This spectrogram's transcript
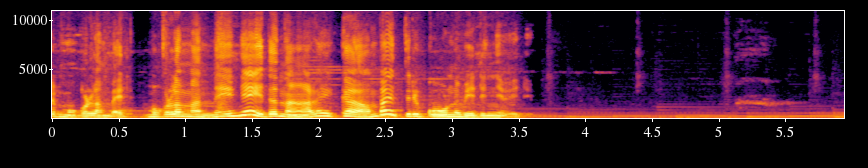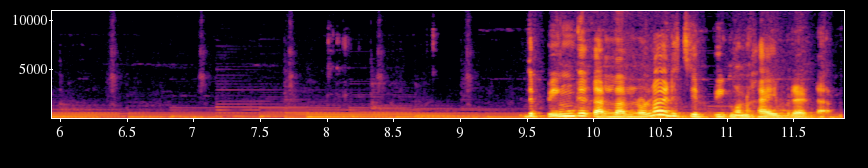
വിളവെടുക്കും മുകളം വരും. മുകളം വന്നു കഴിഞ്ഞാൽ ഇത് നാളെയൊക്കെ ആകുമ്പോൾ ഇത്തിരി കൂണ് വിരിഞ്ഞ് വരും. ഇത് പിങ്ക് കളറിലുള്ള ഒരു ചിപ്പിംഗ് ഹൈബ്രിഡാണ്.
